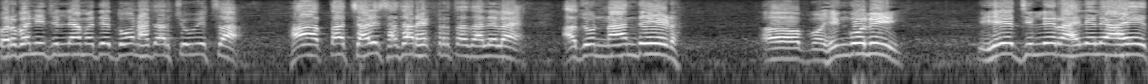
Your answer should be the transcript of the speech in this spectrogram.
परभणी जिल्ह्यामध्ये दोन हजार चोवीसचा हा आता चाळीस हजार हेक्टरचा झालेला आहे. अजून नांदेड हिंगोली हे जिल्हे राहिलेले आहेत.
